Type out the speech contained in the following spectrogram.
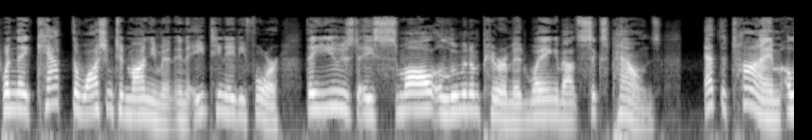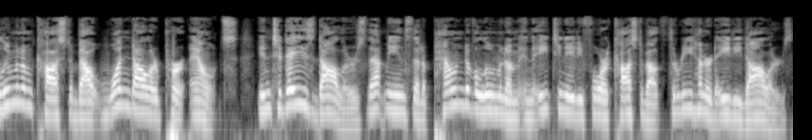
When they capped the Washington Monument in 1884, they used a small aluminum pyramid weighing about six pounds. At the time, aluminum cost about $1 per ounce. In today's dollars, that means that a pound of aluminum in 1884 cost about $380.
